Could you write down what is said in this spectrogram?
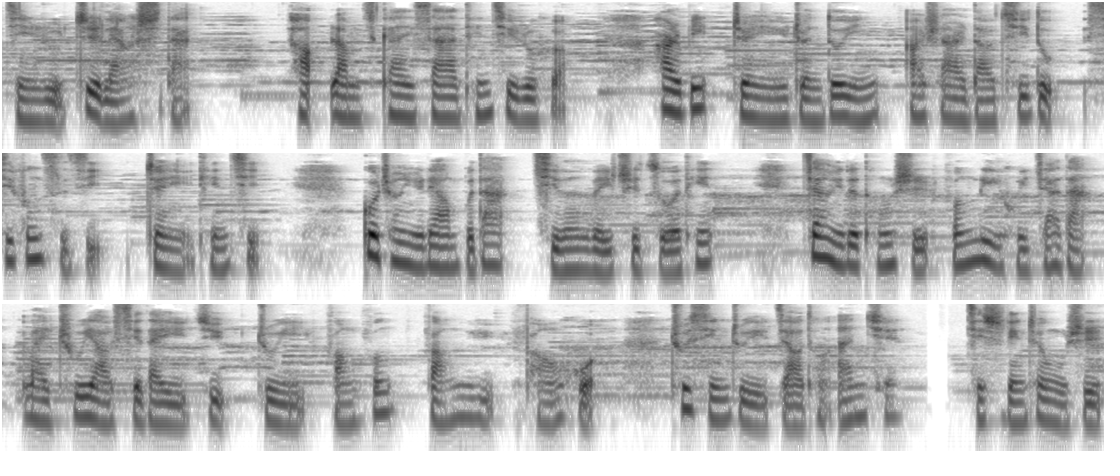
进入质量时代。好，让我们去看一下天气如何。哈尔滨阵雨转多云，二十二到七度，西风四级，阵雨天气，过程雨量不大，气温维持昨天。降雨的同时，风力会加大，外出要携带雨具，注意防风、防雨、防火。出行注意交通安全。截至凌晨五时，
